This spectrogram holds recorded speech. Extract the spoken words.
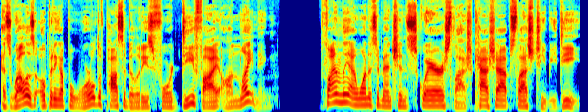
as well as opening up a world of possibilities for DeFi on Lightning. Finally, I wanted to mention Square slash Cash App slash TBD.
